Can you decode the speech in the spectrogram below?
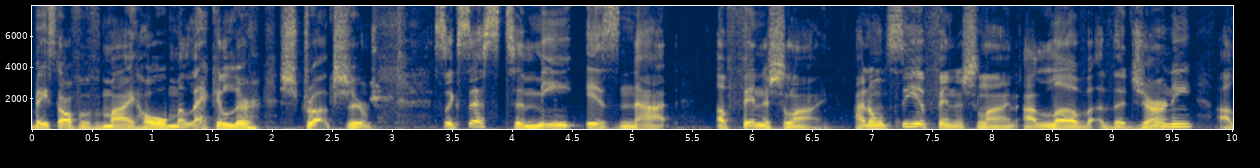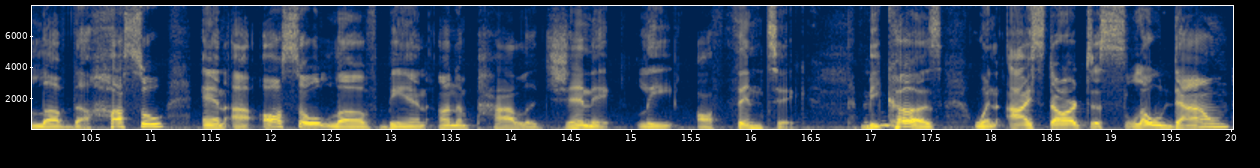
based off of my whole molecular structure success to me is not a finish line I don't see a finish line. I love the journey. I love the hustle. And I also love being unapologetically authentic. Mm-hmm. Because when I start to slow down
